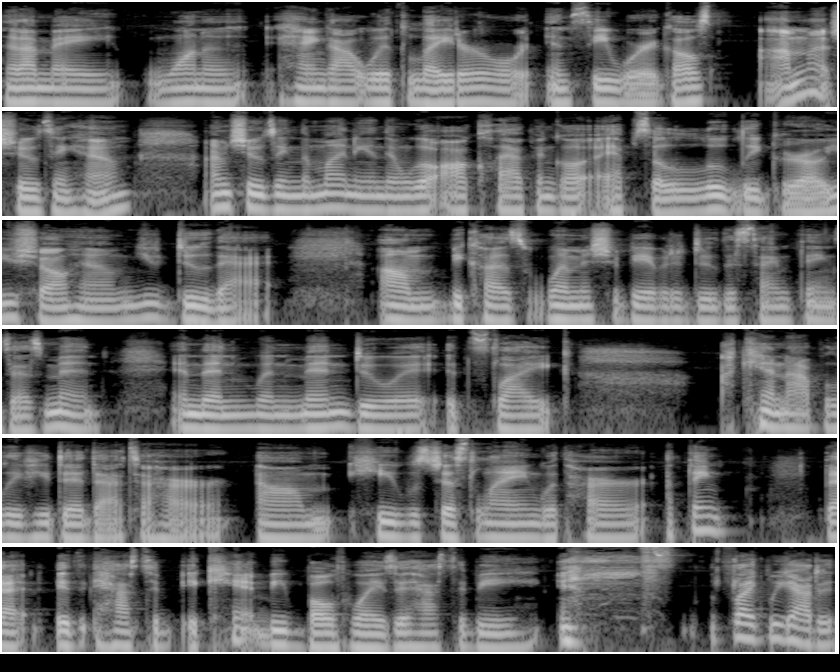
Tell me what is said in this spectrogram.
that I may want to hang out with later or and see where it goes. I'm not choosing him. I'm choosing the money, and then we'll all clap and go, "Absolutely, girl, you show him, you do that," um, because women should be able to do the same things as men. And then when men do it, it's like, I cannot believe he did that to her. Um, he was just laying with her. I think that it has to, it can't be both ways. It has to be it's like we gotta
